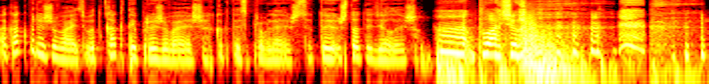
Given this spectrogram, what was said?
А как проживать? Вот как ты проживаешь их? Как ты справляешься? Ты что ты делаешь? А, плачу.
